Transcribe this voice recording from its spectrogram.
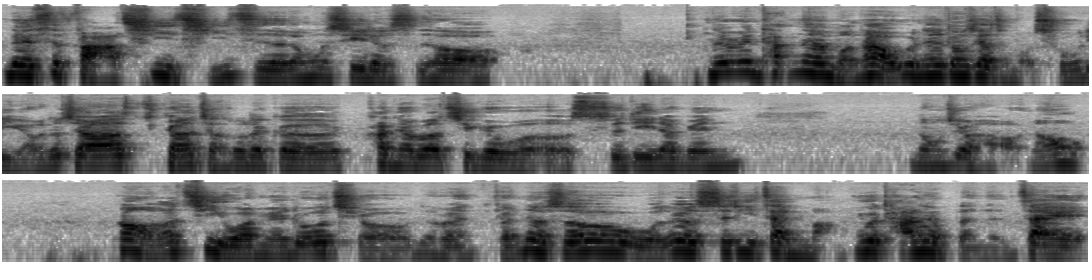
类似法器旗子的东西的时候，那边他那个猛他有问那些东西要怎么处理啊，我就叫他跟他讲说那个看要不要寄给我师弟那边弄就好。然后刚好他寄完没多久，可能可能那时候我那个师弟在忙，因为他那个本人在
